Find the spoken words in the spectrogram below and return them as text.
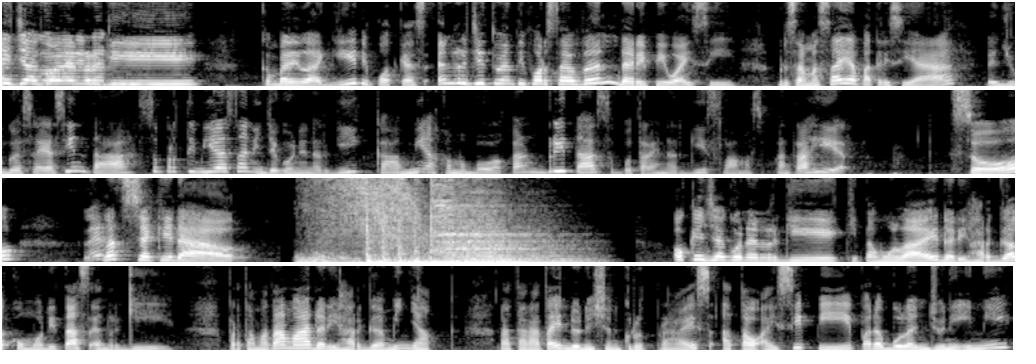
Hai jagoan energi. Kembali lagi di podcast Energy 24/7 dari PYC. Bersama saya Patricia dan juga saya Sinta. Seperti biasa nih jagoan energi, kami akan membawakan berita seputar energi selama sepekan terakhir. So, let's, let's check it out. Oke jagoan energi, kita mulai dari harga komoditas energi. Pertama-tama dari harga minyak. Rata-rata Indonesian Crude Price atau ICP pada bulan Juni ini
